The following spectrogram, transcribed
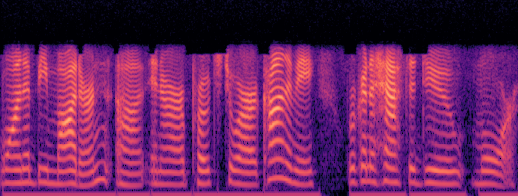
want to be modern uh, in our approach to our economy, we're going to have to do more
